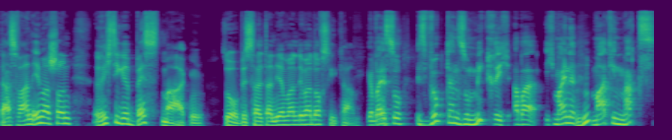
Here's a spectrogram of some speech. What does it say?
Das waren immer schon richtige Bestmarken. So, bis halt dann irgendwann Lewandowski kam. Ja, weil ja. es so, es wirkt dann so mickrig, aber ich meine, mhm. Martin Max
